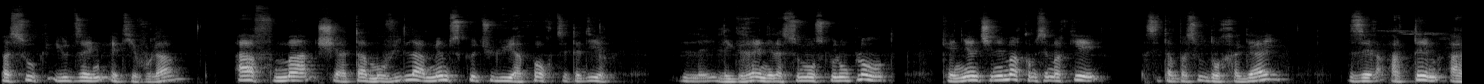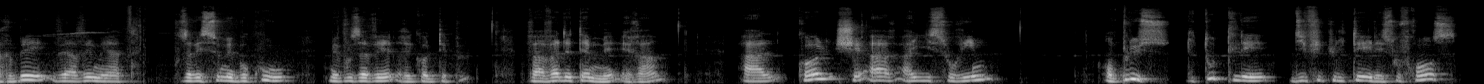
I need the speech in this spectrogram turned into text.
Pasuk Yudzaim et Yevula, Afma sheata movila, même ce que tu lui apportes, c'est-à-dire les, graines et la semence que l'on plante, Kenyan Chinemar, comme c'est marqué, c'est un passage dans Chagai, Zeratem arbe ve'ave meat. Vous avez semé beaucoup, mais vous avez récolté peu. Va'avadetem me'era, al kol she'ar aïsurim, en plus de toutes les difficultés et les souffrances,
